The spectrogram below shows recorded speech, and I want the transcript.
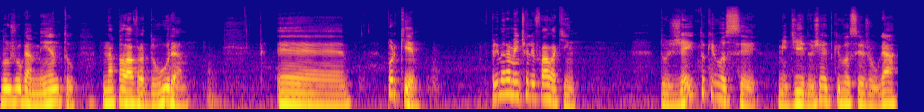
no julgamento, na palavra dura. É, por quê? Primeiramente, ele fala aqui: do jeito que você medir, do jeito que você julgar,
